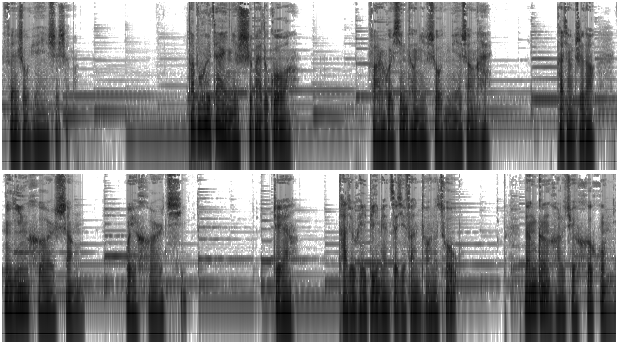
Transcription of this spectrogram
分手原因是什么？他不会在意你失败的过往，反而会心疼你受的那些伤害。他想知道你因何而伤，为何而起。这样，他就可以避免自己犯同样的错误，能更好的去呵护你。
